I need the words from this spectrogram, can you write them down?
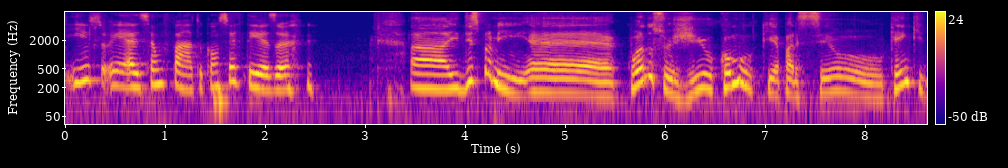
Isso, é, isso é um fato, com certeza. Ah, e diz para mim, é, quando surgiu, como que apareceu, quem que,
